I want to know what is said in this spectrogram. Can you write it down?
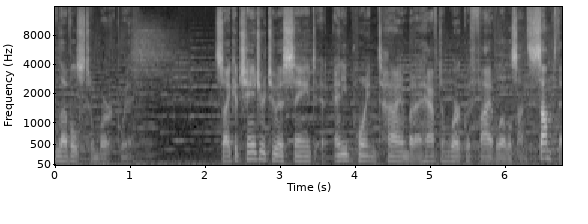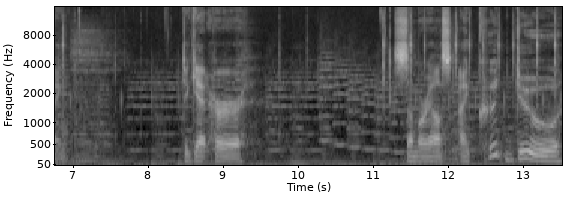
levels to work with. So I could change her to a saint at any point in time, but I have to work with five levels on something to get her somewhere else. I could do...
